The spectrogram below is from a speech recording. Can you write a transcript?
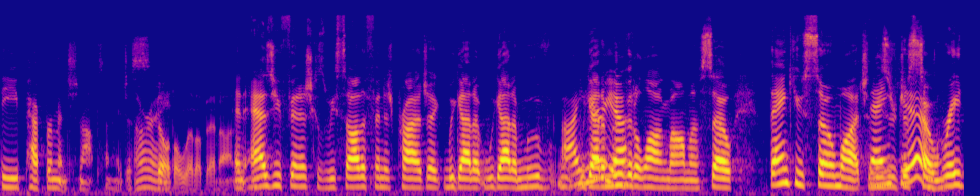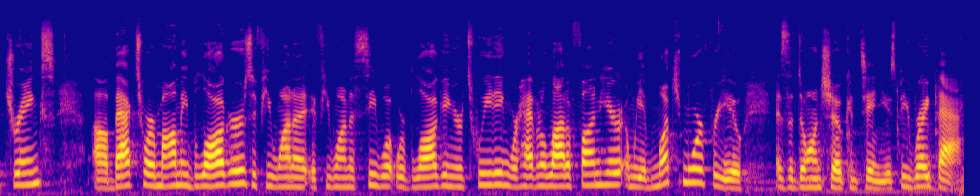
the peppermint schnapps, and I just right. spilled a little bit on And it. as you finish, because we saw the finished project, we gotta we gotta move I we gotta move it along, Mama. So thank you so much. And these Thank are just some great drinks. Uh, back to our mommy bloggers. If you wanna if you wanna see what we're blogging or tweeting, we're having a lot of fun here, and we have much more for you as the Dawn Show continues. Be right back.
